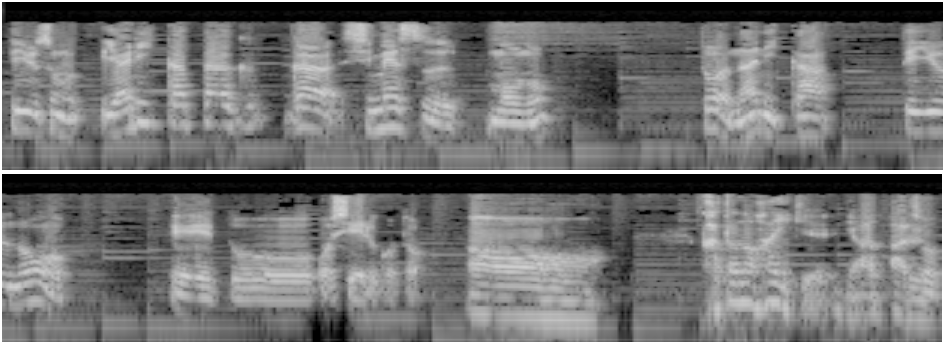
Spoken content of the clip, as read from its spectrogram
っていうそのやり方が示すものとは何かっていうのを、えっ、ー、と、教えること。ああ。型の背景にある。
